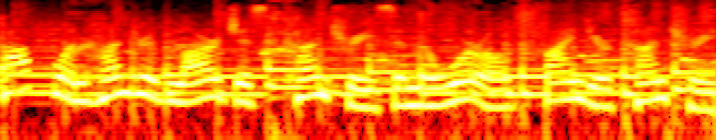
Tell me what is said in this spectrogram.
Top 100 largest countries in the world. Find your country.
